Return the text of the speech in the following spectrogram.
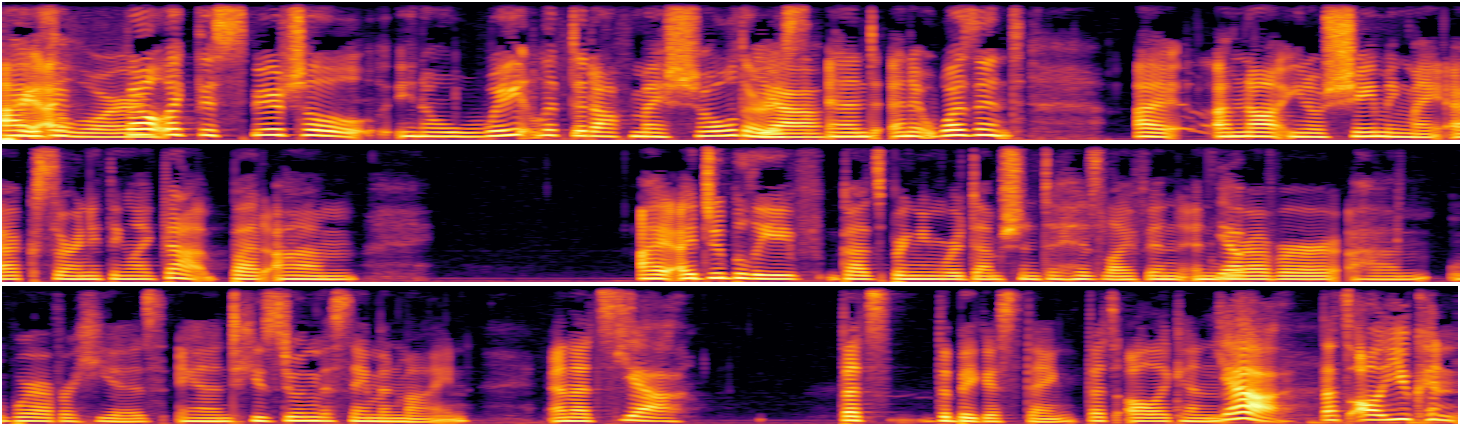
Praise I, I felt like this spiritual, you know, weight lifted off my shoulders. Yeah. And and it wasn't I I'm not, you know, shaming my ex or anything like that, but um I, I do believe God's bringing redemption to his life in, in Yep. wherever um, wherever he is, and he's doing the same in mine, and that's yeah. that's the biggest thing. That's all I can. Yeah. That's all you can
